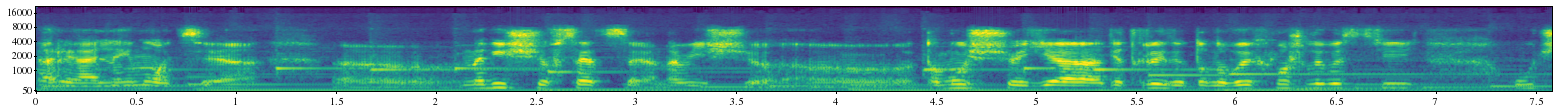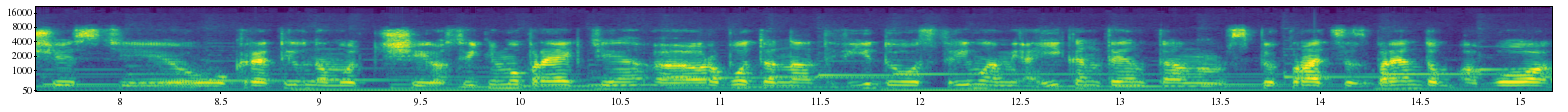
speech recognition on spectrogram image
реальна емоція. Е, навіщо все це? Навіщо? Е, тому що я відкритий до нових можливостей участі у креативному чи освітньому проєкті, е, робота над відео, стрімами, аі контентом, співпраця з брендом або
